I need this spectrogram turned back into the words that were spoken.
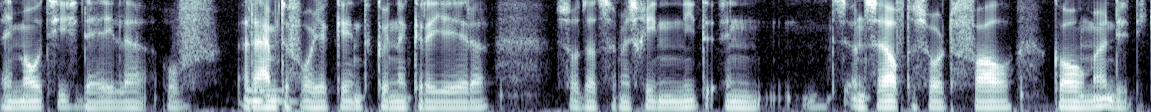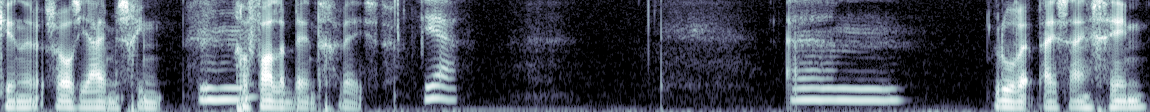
emoties delen of ruimte Mhm. voor je kind kunnen creëren, zodat ze misschien niet in eenzelfde soort val komen, die, die kinderen, zoals jij misschien Mhm. gevallen bent geweest. Ja. Ehm, Ik bedoel, wij, wij zijn geen,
